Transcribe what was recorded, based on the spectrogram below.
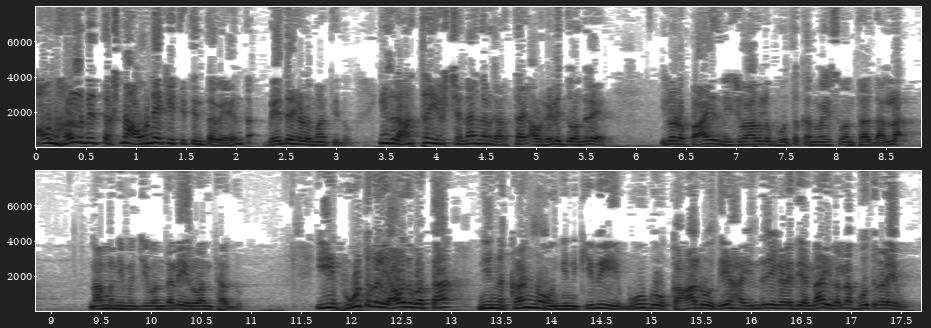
ಅವನ ಹಲ್ ಬಿದ್ದ ತಕ್ಷಣ ಅವನೇ ಕಿತ್ತಿ ತಿಂತವೆ ಅಂತ ಬೇಂದ್ರೆ ಹೇಳೋ ಮಾತಿದು. ಇದ್ರ ಅರ್ಥ ಎಷ್ಟು ಚೆನ್ನಾಗಿ ನನಗೆ ಅರ್ಥ ಅವ್ರು ಹೇಳಿದ್ದು ಅಂದ್ರೆ, ಇಲ್ಲೋಡಪ್ಪ, ಇದು ನಿಜವಾಗ್ಲೂ ಭೂತಕ್ಕೆ ಅನ್ವಯಿಸುವಂತಹದ್ದಲ್ಲ ನಮ್ಮ ನಿಮ್ಮ ಜೀವನದಲ್ಲೇ ಇರುವಂತಹದ್ದು ಈ ಭೂತಗಳು ಯಾವುದು ಗೊತ್ತಾ? ನಿನ್ನ ಕಣ್ಣು, ನಿನ್ನ ಕಿವಿ, ಮೂಗು, ಕಾಲು, ದೇಹ, ಇಂದ್ರಿಯಗಳಿದೆಯಲ್ಲ, ಇವೆಲ್ಲ ಭೂತಗಳೇ ಇವು.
